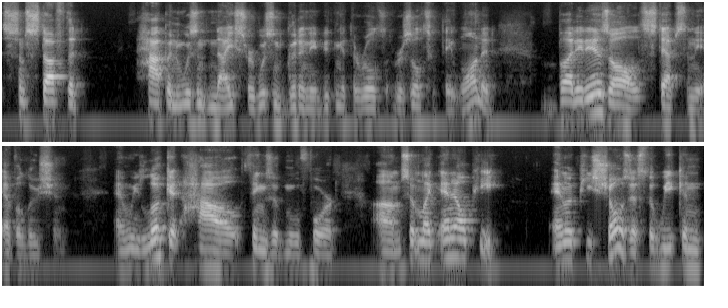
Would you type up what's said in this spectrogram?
some stuff that happened wasn't nice or wasn't good and they didn't get the results that they wanted. But it is all steps in the evolution. And we look at how things have moved forward. Um, something like NLP. NLP shows us that we can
